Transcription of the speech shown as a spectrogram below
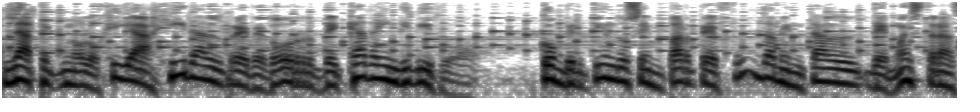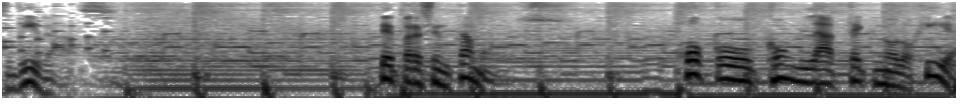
La tecnología gira alrededor de cada individuo, convirtiéndose en parte fundamental de nuestras vidas. Te presentamos Joco con la tecnología.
